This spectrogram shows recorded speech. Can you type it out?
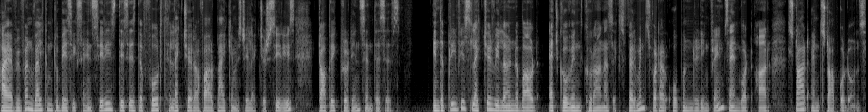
Hi everyone, welcome to Basic Science series. This is the fourth lecture of our biochemistry lecture series, topic protein synthesis. In the previous lecture, we learned about H. Govind Khorana's experiments, what are open reading frames and what are start and stop codons.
